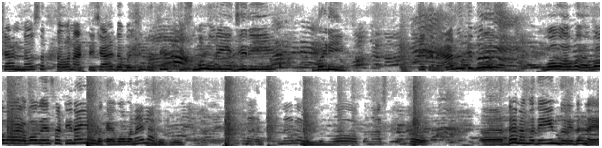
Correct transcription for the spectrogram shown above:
शहाण्णव सत्तावन्न अठ्ठेचाळीस डबल झिरो तेहतीस. मोहरी जिरी बडी. हे का नाही? अजून ते बरं ववा होय ववा वव्यासाठी नाही एवढं काय. ववा नाही लागत नाही हो. धनामध्ये इंदुरी धना आहे.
